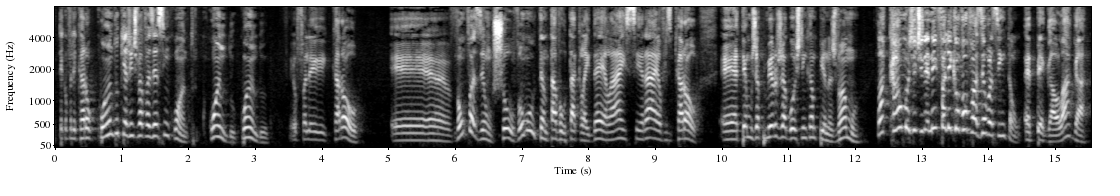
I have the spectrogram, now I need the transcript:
Até que eu falei, Carol, quando que a gente vai fazer esse encontro? Quando? Quando? Eu falei, Carol, é, vamos fazer um show? Vamos tentar voltar aquela ideia lá? Ai, será? Eu falei, assim, Carol, é, temos dia 1 de agosto em Campinas, vamos? Ela, calma, gente, nem falei que eu vou fazer. Eu falei assim, então, é pegar ou largar.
